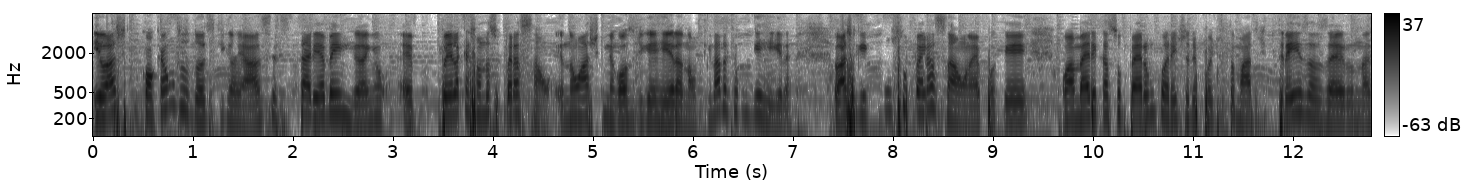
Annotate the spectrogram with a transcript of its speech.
eu acho que qualquer um dos dois que ganhasse estaria bem ganho é, pela questão da superação. Eu não acho que negócio de guerreira, não. Tem nada a ver com guerreira. Eu acho que com superação, né? Porque o América supera um Corinthians depois de tomada de 3 a 0 na,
